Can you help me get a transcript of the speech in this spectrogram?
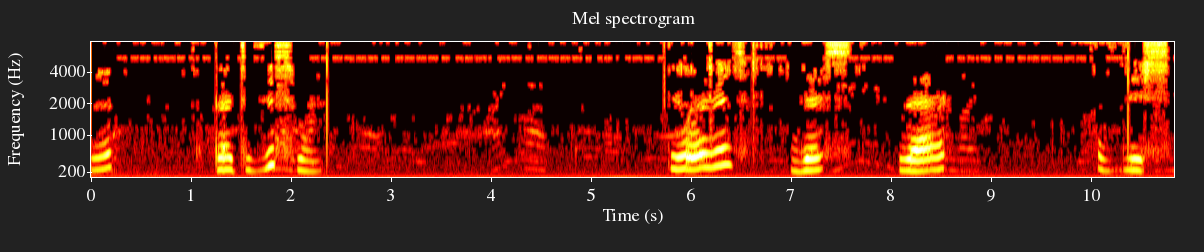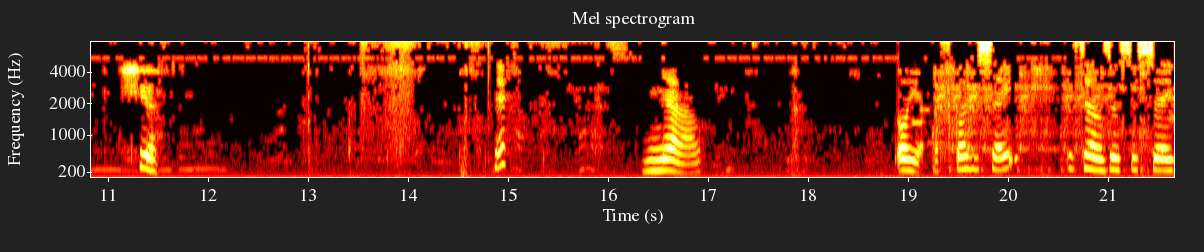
Yep. Compared to this one. What? This, there, this, here. Yeah. Now. Oh yeah, I forgot to say. It tells us to say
